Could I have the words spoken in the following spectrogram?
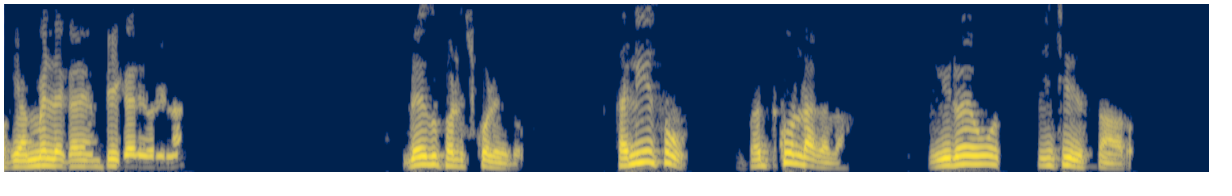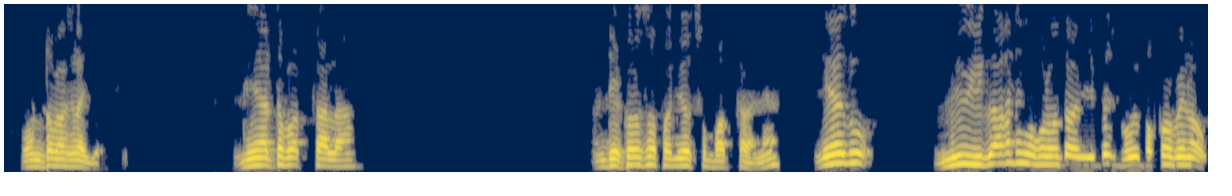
ఒక ఎమ్మెల్యే కానీ ఎంపీ కానీ ఎవరైనా లేదు పట్టించుకోలేదు. కనీసం బతుకుండా కదా వీరేమో పింఛన్ ఇస్తున్నారు వంట మహిళ చేసి. నేను ఎట్ట బతకాలా? అంటే ఎక్కడో పని చేసుకుని బతకాలనే లేదు నువ్వు ఇలాంటి ఒకరు అవుతావు అని చెప్పేసి నువ్వు పక్కన పోయినావు.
